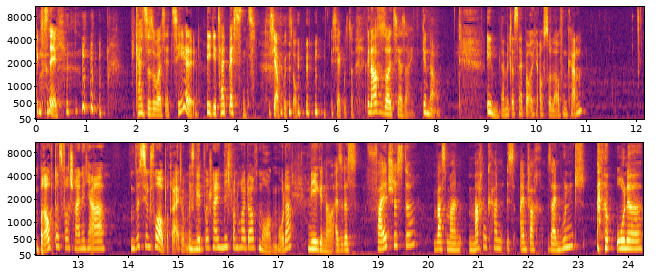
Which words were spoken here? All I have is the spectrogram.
gibt's nicht. Wie kannst du sowas erzählen? Ihr geht's halt bestens. Ist ja auch gut so. Ist ja gut so. Genauso soll es ja sein. Genau. Eben, damit das halt bei euch auch so laufen kann, braucht das wahrscheinlich ja ein bisschen Vorbereitung. Das mhm. geht wahrscheinlich nicht von heute auf morgen, oder? Nee, genau. Also das Falscheste, was man machen kann, ist einfach seinen Hund ohne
